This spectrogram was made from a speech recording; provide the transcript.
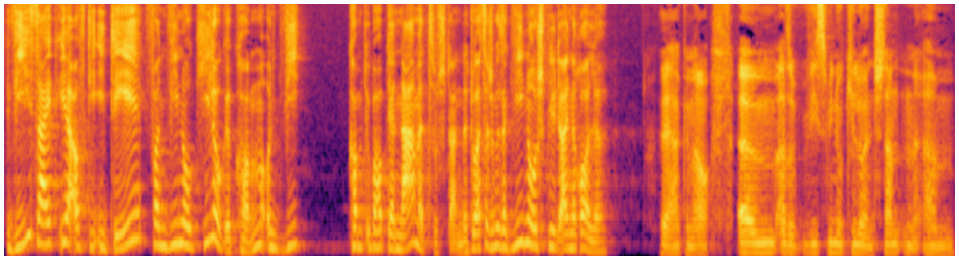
Wie seid ihr auf die Idee von Vino Kilo gekommen und wie kommt überhaupt der Name zustande? Du hast ja schon gesagt, Vino spielt eine Rolle. Ja, genau. Ähm, also wie ist Vino Kilo entstanden? Ähm,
